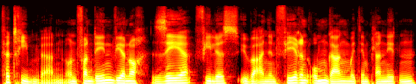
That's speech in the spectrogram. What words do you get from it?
vertrieben werden und von denen wir noch sehr vieles über einen fairen Umgang mit dem Planeten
